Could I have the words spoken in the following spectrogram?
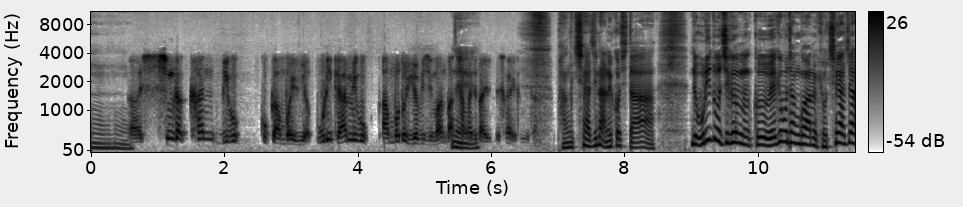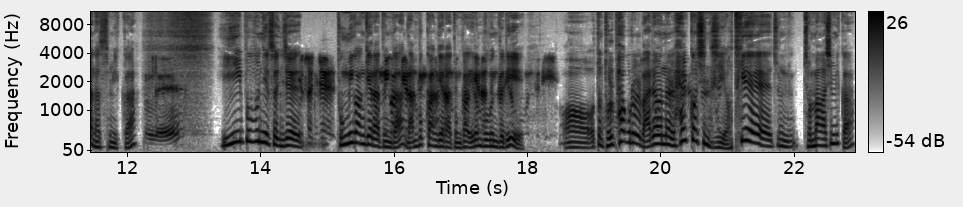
음. 어, 심각한 미국 국가 안보의 위협. 우리 대한민국 안보도 위협이지만 마찬가지다 네. 이렇게 생각이 듭니다. 방치하지는 않을 것이다. 근데 우리도 지금 그 외교부 장관을 교체하지 않았습니까? 네. 이 부분에서 이제 북미 관계라든가 남북 관계라든가 이런 부분들이 어, 어떤 돌파구를 마련을 할 것인지 어떻게 좀 전망하십니까?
